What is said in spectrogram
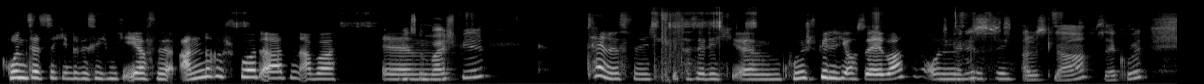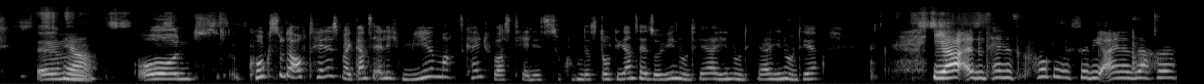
grundsätzlich interessiere ich mich eher für andere Sportarten, aber. Ähm, wie zum ähm, Beispiel? Tennis finde ich tatsächlich ähm, cool. Spiele ich auch selber. Und Tennis, deswegen... alles klar, sehr cool. Ähm, ja. Und guckst du da auch Tennis? Weil ganz ehrlich, mir macht es keinen Spaß, Tennis zu gucken. Das ist doch die ganze Zeit so hin und her, hin und her, hin und her. Ja, also Tennis gucken ist so die eine Sache.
